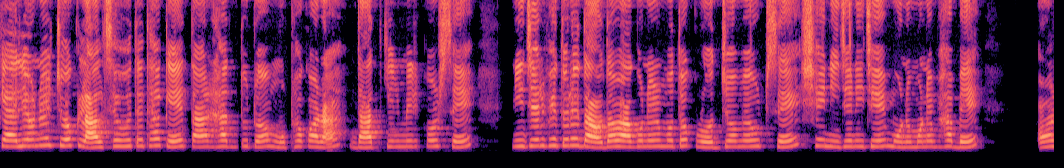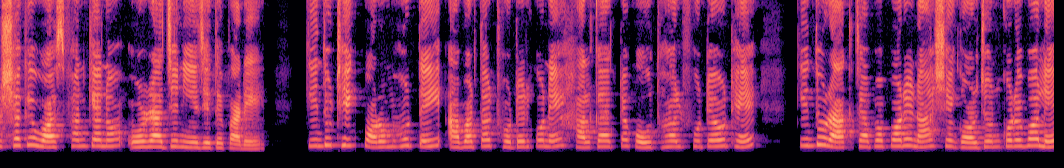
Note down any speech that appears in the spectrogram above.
ক্যালিয়নের চোখ লালচে হতে থাকে, তার হাত দুটো মুঠো করা, দাঁত কিরমির করছে, নিজের ভেতরে দাও দাও আগুনের মতো ক্রোধ জমে উঠছে, সে নিজে নিজে মনে মনে ভাবে, অর্ষাকে ওয়াসফান কেন ওর রাজ্যে নিয়ে যেতে পারে? কিন্তু ঠিক পর মুহূর্তেই আবার তার ঠোঁটের কোণে হালকা একটা কৌতূহল ফুটে ওঠে, কিন্তু রাগ চাপা পড়ে না, সে গর্জন করে বলে,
